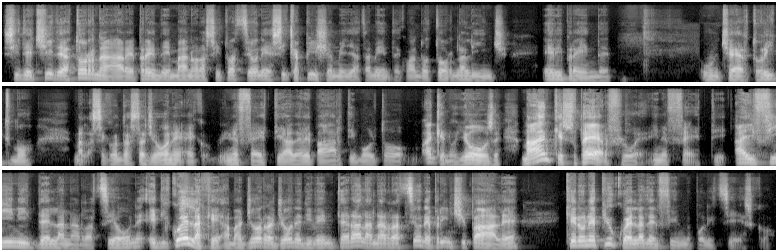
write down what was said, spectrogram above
si decide a tornare, prende in mano la situazione e si capisce immediatamente quando torna Lynch e riprende un certo ritmo. Ma la seconda stagione, ecco, in effetti ha delle parti molto anche noiose, ma anche superflue in effetti, ai fini della narrazione e di quella che a maggior ragione diventerà la narrazione principale, che non è più quella del film poliziesco.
